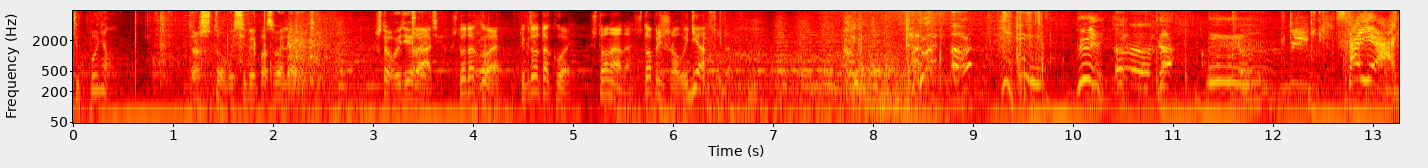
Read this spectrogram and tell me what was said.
Ты понял? Да что вы себе позволяете? Что вы Так, делаете? что такое? Ты кто такой? Что надо? Что пришел? Иди отсюда. Стоять!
